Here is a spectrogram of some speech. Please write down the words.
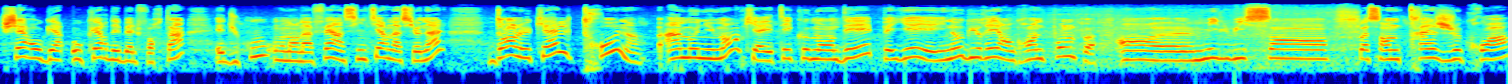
cher au, au cœur des Belfort et du coup, on en a fait un cimetière national dans lequel trône un monument qui a été commandé, payé et inauguré en grande pompe en 1873, euh, je crois,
